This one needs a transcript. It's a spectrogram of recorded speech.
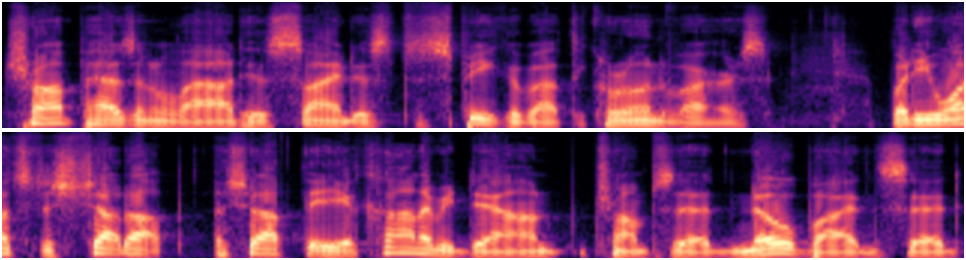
Trump hasn't allowed his scientists to speak about the coronavirus. But he wants to shut up, uh, shut the economy down, Trump said. No, Biden said.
